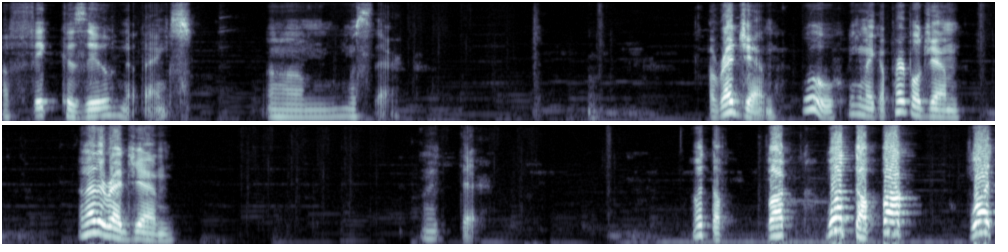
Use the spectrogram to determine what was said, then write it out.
A fake kazoo? No thanks. Um, what's there? A red gem. Ooh, we can make a purple gem. Another red gem. Right there. What the fuck? What the fuck? What?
